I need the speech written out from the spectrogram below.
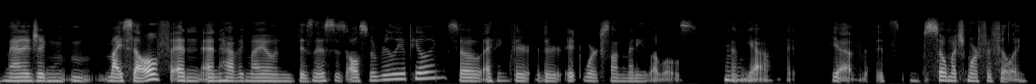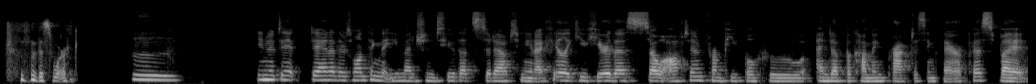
managing myself and and having my own business is also really appealing. So I think there there it works on many levels. Mm. And yeah, yeah, it's so much more fulfilling this work. Mm. You know, Diana, there's one thing that you mentioned too that stood out to me. And I feel like you hear this so often from people who end up becoming practicing therapists, but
